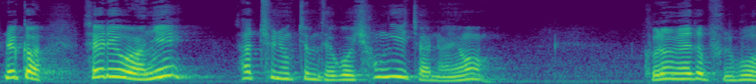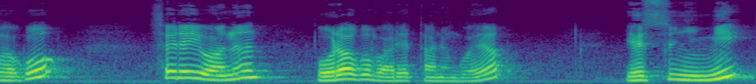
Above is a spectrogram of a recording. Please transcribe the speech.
그러니까 세례 요한이 사촌 육점 되고 형이잖아요. 그럼에도 불구하고 세례 요한은 뭐라고 말했다는 거예요? 예수님이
